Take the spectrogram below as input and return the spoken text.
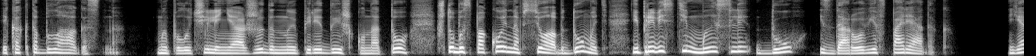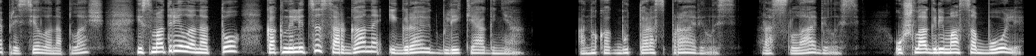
и как-то благостно. Мы получили неожиданную передышку на то, чтобы спокойно все обдумать и привести мысли, дух и здоровье в порядок. Я присела на плащ и смотрела на то, как на лице Саргана играют блики огня. Оно как будто расправилось, расслабилось, ушла гримаса боли,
